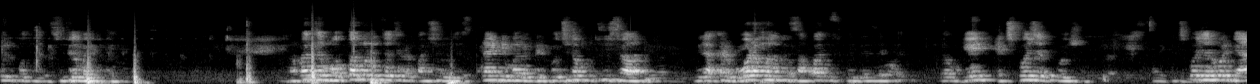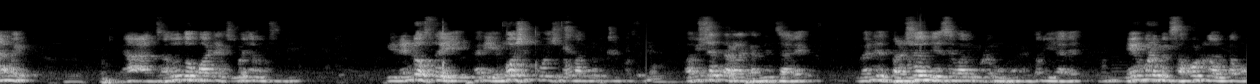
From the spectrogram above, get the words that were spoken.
కూలిపోతుంది శిథిలమైపోతుంది ప్రపంచం మొత్తం నుంచి వచ్చిన పరిశోధన చేస్తారు ఇట్లాంటి మనం ఇక్కడికి వచ్చినప్పుడు చూసి రావాలి. మీరు అక్కడ పోవడం వల్ల మీరు సంపాదించుకుంటే గెయిన్ ఎక్స్పోజర్ పొజిషన్ ఎక్స్పోజర్ కూడా జ్ఞానమే. చదువుతో పాటు ఎక్స్పోజర్ వచ్చింది. ఈ రెండు వస్తాయి కానీ ఎమోషన్ పొజిషన్ మాత్రం భవిష్యత్ తరాలకు అందించాలి. ఇవన్నీ పరిశోధన చేసే వాళ్ళకి కూడా మేము ఎంతో ఇవ్వాలి మేము కూడా మీకు సపోర్ట్గా ఉంటాము.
